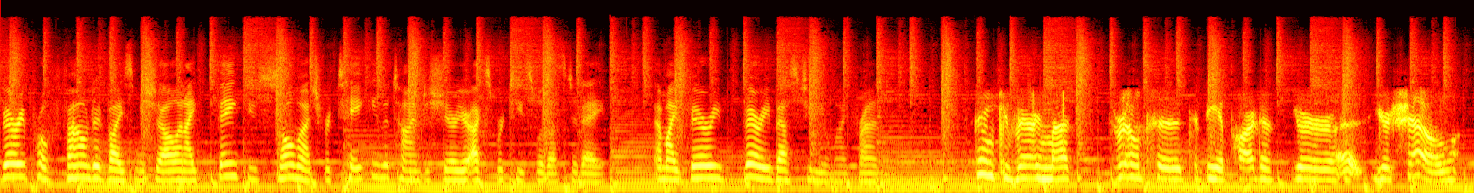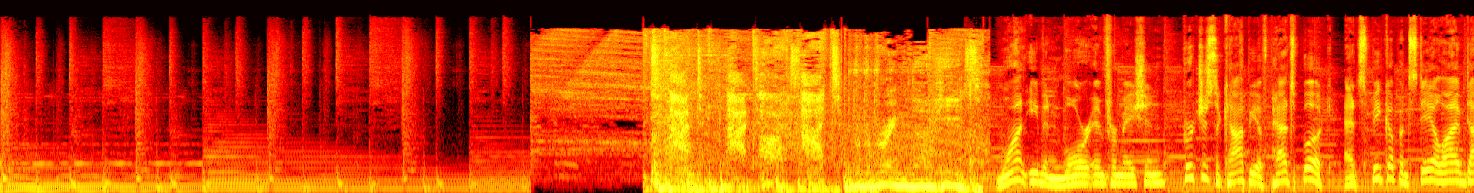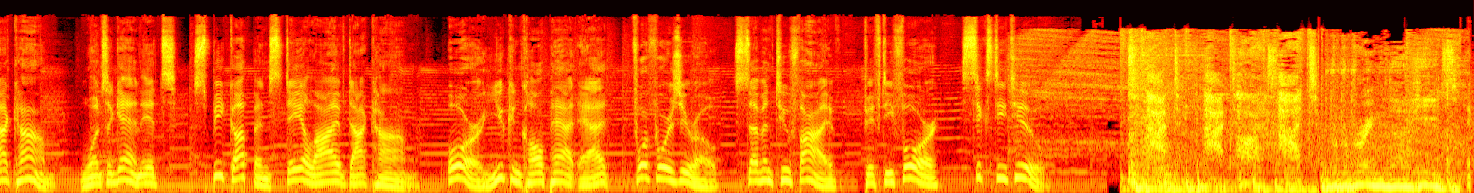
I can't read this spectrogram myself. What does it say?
Very profound advice, Michelle, and I thank you so much for taking the time to share your expertise with us today. And my very, very best to you, my friend. Thank you very much thrilled to, to be a part of your uh, your show. Hot, hot, hot, hot. Bring the heat. Want even more information? Purchase a copy of Pat's book at speakupandstayalive.com. Once again, it's speakupandstayalive.com. Or you can call Pat at 440 725 5462. Hot, hot. Bring the heat.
